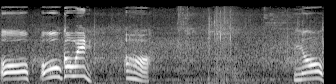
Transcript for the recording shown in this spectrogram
Oh, oh, go in. Ah. Oh. No.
